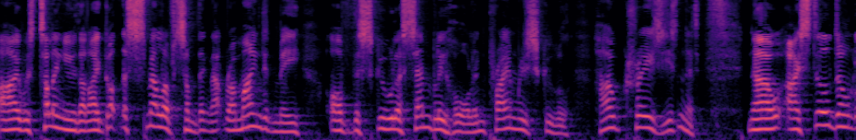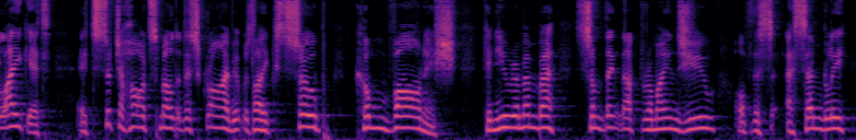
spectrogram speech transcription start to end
I was telling you that I got the smell of something that reminded me of the school assembly hall in primary school. How crazy, isn't it? Now, I still don't like it. It's such a hard smell to describe. It was like soap come varnish. Can you remember something that reminds you of this assembly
